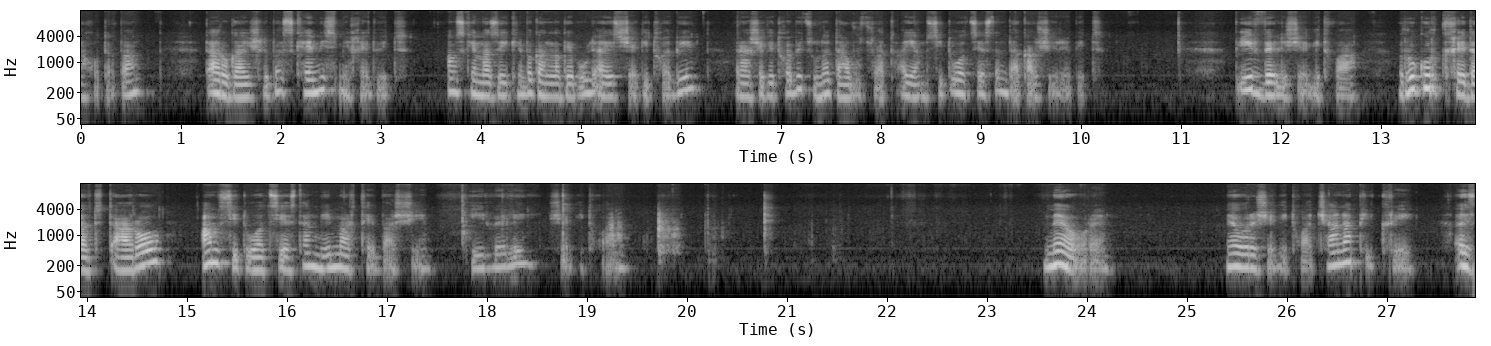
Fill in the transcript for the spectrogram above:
ნახოთ აბა. ტარო გაიშლება სქემის მიხედვით. ამ სქემაზე იქნება განლაგებული აი ეს შეკითხვები. რა შეკითხვებიც უნდა დავუცვათ აი ამ სიტუაციასთან დაკავშირებით. პირველი შეკითხვა: როგორ გხედავთ ტარო ამ სიტუაციასთან მიმართებაში? პირველი შეკითხვა. მეორე. მეორე შეკითხვა: ჩანაფიქრი. ეს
